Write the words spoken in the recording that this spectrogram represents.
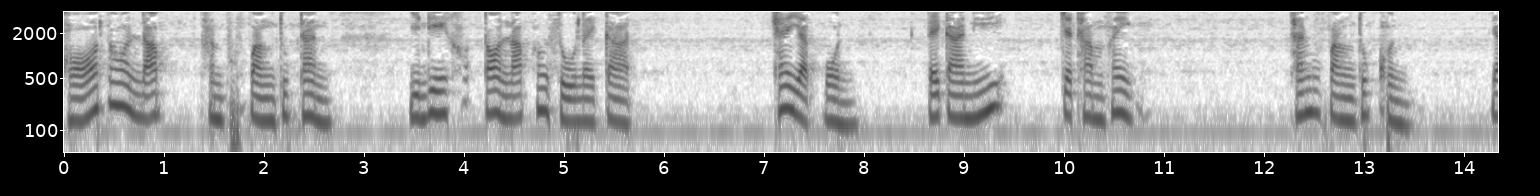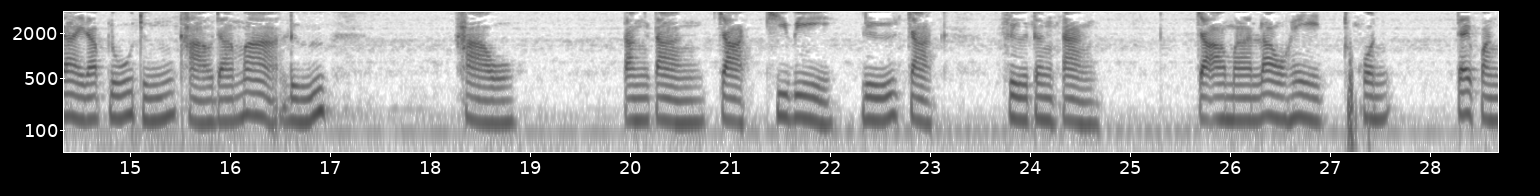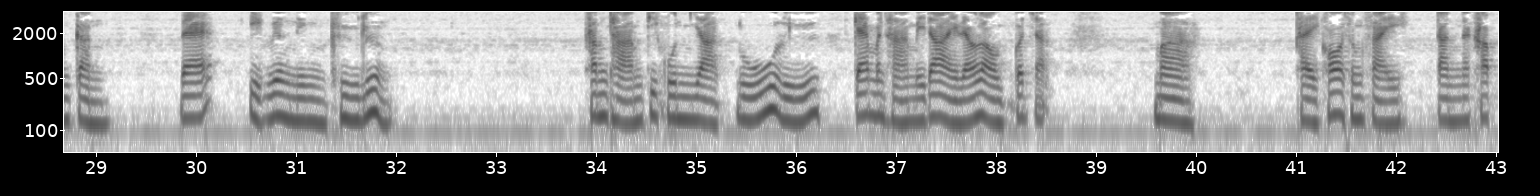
ขอต้อนรับท่านผู้ฟังทุกท่าน ยินดีต้อนรับเข้าสู่รายการแค่อยากบน่นรายการนี้จะทำให้ท่านผู้ฟังทุกคน ได้รับรู้ถึงข่าวดราม่าหรือข่าวต่างๆจากทีวี หรือจากสื่อต่างๆ จะเอามาเล่าให้ทุกคนได้ฟังกัน และอีกเรื่องหนึ่งคือเรื่องคำถามที่คุณอยากรู้หรือแก้ปัญหาไม่ได้แล้วเราก็จะมาไขข้อสงสัยกันนะครับ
